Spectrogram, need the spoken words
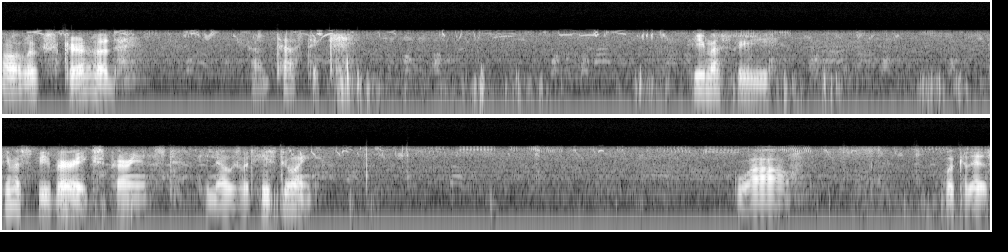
Oh, looks good. Fantastic. He must be he must be very experienced. He knows what he's doing. Wow. Look at this.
